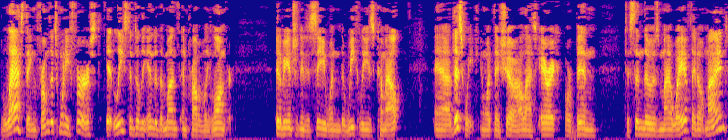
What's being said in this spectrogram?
lasting from the 21st at least until the end of the month and probably longer. It'll be interesting to see when the weeklies come out uh, this week and what they show. I'll ask Eric or Ben to send those my way if they don't mind.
